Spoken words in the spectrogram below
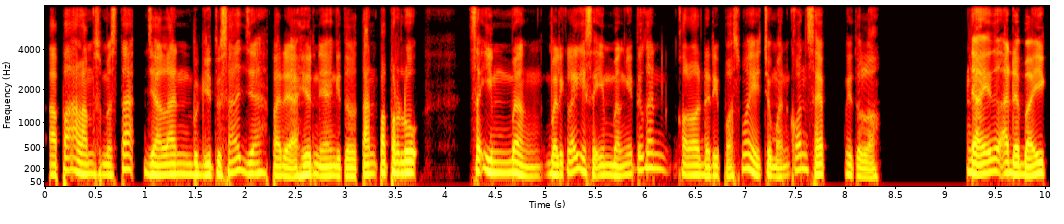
apa alam semesta jalan begitu saja pada akhirnya gitu tanpa perlu seimbang. Balik lagi seimbang itu kan kalau dari posmo ya cuman konsep gitu loh. Nah itu ada baik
